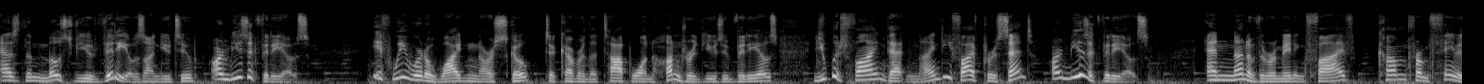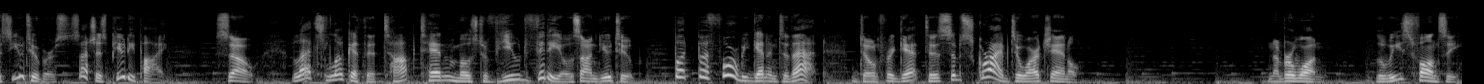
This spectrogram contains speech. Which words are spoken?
as the most viewed videos on YouTube are music videos. If we were to widen our scope to cover the top 100 YouTube videos, you would find that 95% are music videos. And none of the remaining 5 come from famous YouTubers, such as PewDiePie. So, let's look at the top 10 most viewed videos on YouTube. But before we get into that, don't forget to subscribe to our channel. Number 1 Luis Fonsi,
